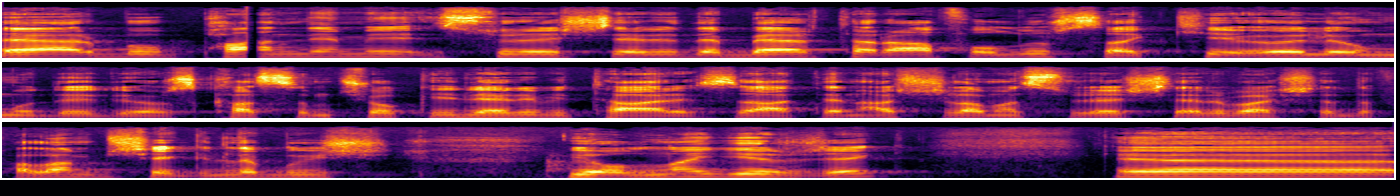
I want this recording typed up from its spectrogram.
eğer bu pandemi süreçleri de bertaraf olursa ki öyle umut ediyoruz. Kasım çok ileri bir tarih zaten aşılama süreçleri başladı falan bir şekilde bu iş yoluna girecek. Ee,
